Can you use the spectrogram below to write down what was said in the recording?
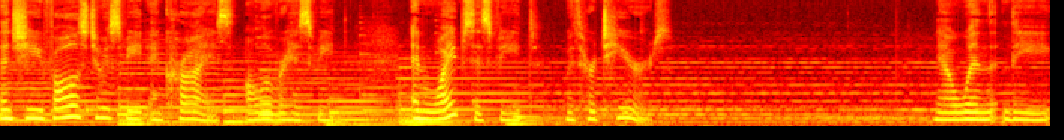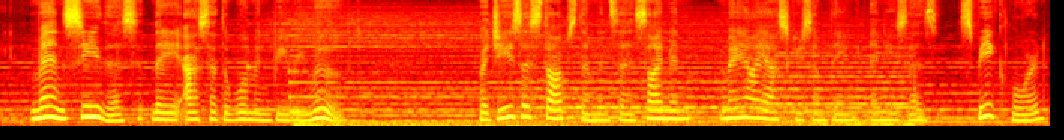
Then she falls to his feet and cries all over his feet and wipes his feet with her tears. Now, when the men see this, they ask that the woman be removed. But Jesus stops them and says, Simon, may I ask you something? And he says, Speak, Lord.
